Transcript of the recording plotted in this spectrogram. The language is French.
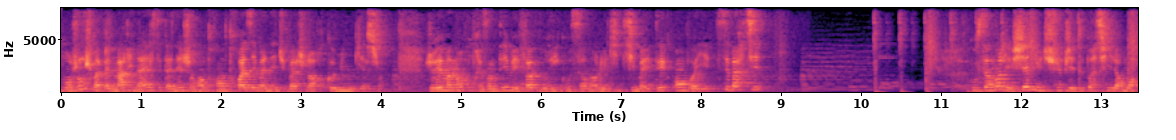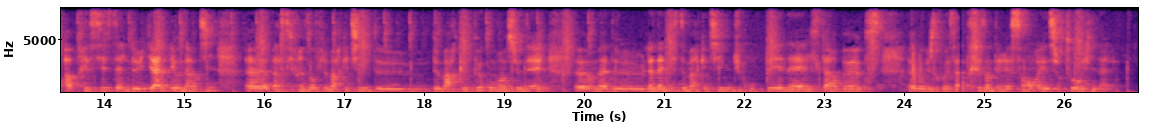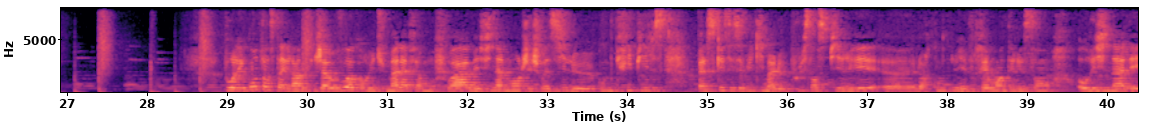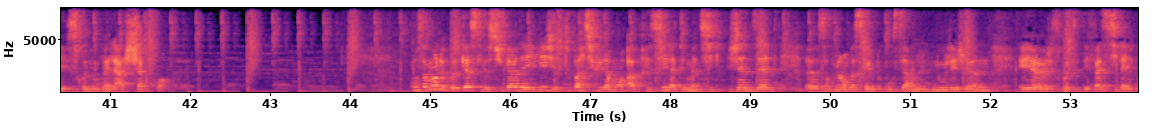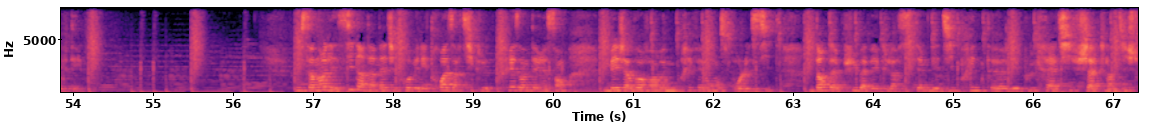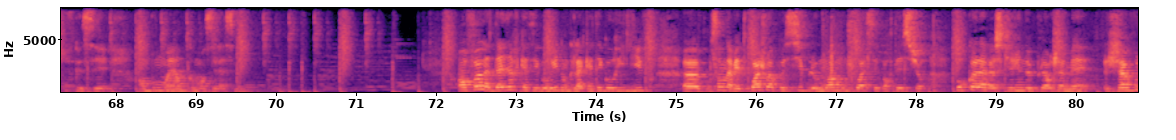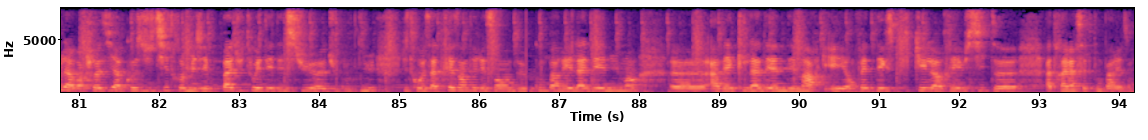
Bonjour, je m'appelle Marina et cette année je rentre en troisième année du bachelor communication. Je vais maintenant vous présenter mes favoris concernant le kit qui m'a été envoyé. C'est parti Concernant les chaînes YouTube, j'ai tout particulièrement apprécié celle de Yann Leonardi euh, parce qu'il présente le marketing de, marques peu conventionnelles. Euh, on a de l'analyse de marketing du groupe PNL, Starbucks, euh, donc j'ai trouvé ça très intéressant et surtout original. Pour les comptes Instagram, j'avoue avoir eu du mal à faire mon choix, mais finalement j'ai choisi le compte Creepills parce que c'est celui qui m'a le plus inspiré. Euh, leur contenu est vraiment intéressant, original et il se renouvelle à chaque fois. Concernant le podcast Le Super Daily, j'ai tout particulièrement apprécié la thématique Gen Z, euh, simplement parce qu'elle nous concerne nous les jeunes et euh, j'ai trouvé que c'était facile à écouter. Concernant les sites internet, j'ai trouvé les trois articles très intéressants, mais j'avoue avoir une préférence pour le site Dans ta pub avec leur système des 10 prints euh, les plus créatifs chaque lundi. Je trouve que c'est un bon moyen de commencer la semaine. Enfin, la dernière catégorie, donc la catégorie livre. Euh, pour ça, on avait trois choix possibles. Moi, mon choix s'est porté sur Pourquoi la vache qui ne pleure jamais. J'avoue l'avoir choisi à cause du titre, mais j'ai pas du tout été déçue euh, du contenu. J'ai trouvé ça très intéressant de comparer l'ADN humain euh, avec l'ADN des marques et en fait d'expliquer leur réussite à travers cette comparaison.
